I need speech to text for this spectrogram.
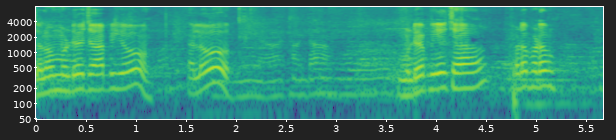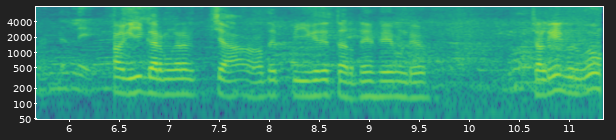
ਚਲੋ ਮੁੰਡਿਓ ਚਾਹ ਪੀਓ। ਹੈਲੋ? ਮੁੰਡਿਓ ਪੀਓ ਚਾਹ। ਫੜੋ ਫੜੋ। ਆ ਗਈ ਜੀ ਗਰਮ ਗਰਮ ਚਾਹ, ਤੇ ਪੀ ਕੇ ਤੇ ਤਰਦੇ ਆਂ ਫੇਰ ਮੁੰਡਿਓ। ਚੱਲ ਗਏ ਗੁਰੂ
